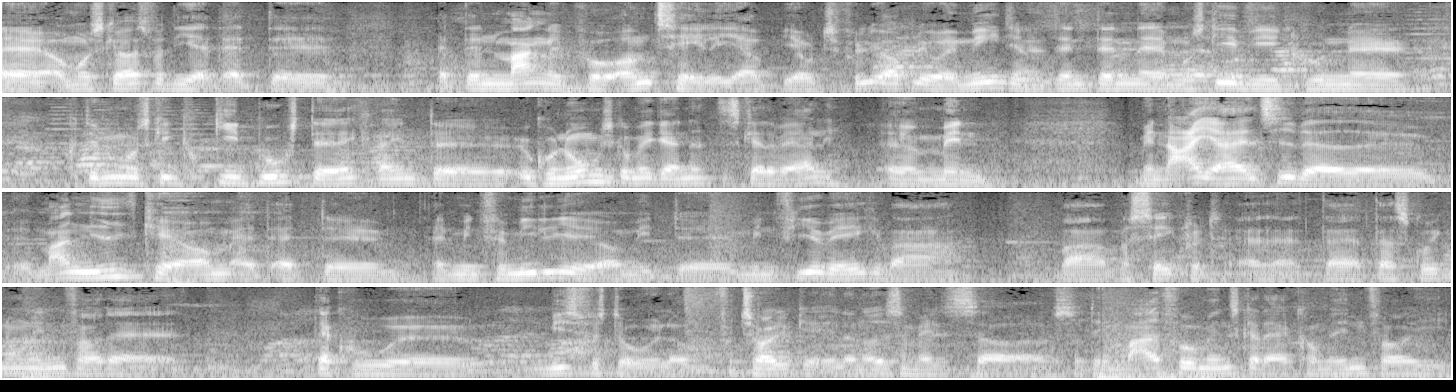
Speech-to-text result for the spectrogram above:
øh, og måske også fordi, at, at, øh, at den mangel på omtale, jeg, jeg jo selvfølgelig oplever i medierne, den, den øh, måske vi kunne, øh, det måske kunne give et boost der, ikke? rent øh, økonomisk om ikke andet, det skal det være ærligt. Øh, men, men nej, jeg har altid været øh, meget nidkær om, at, at, øh, at min familie og mit, øh, mine fire vægge var, var, var sacred. Altså, der, der skulle ikke nogen indenfor, der, der kunne øh, misforstå eller fortolke eller noget som helst. Så, så det er meget få mennesker, der er kommet indenfor i,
